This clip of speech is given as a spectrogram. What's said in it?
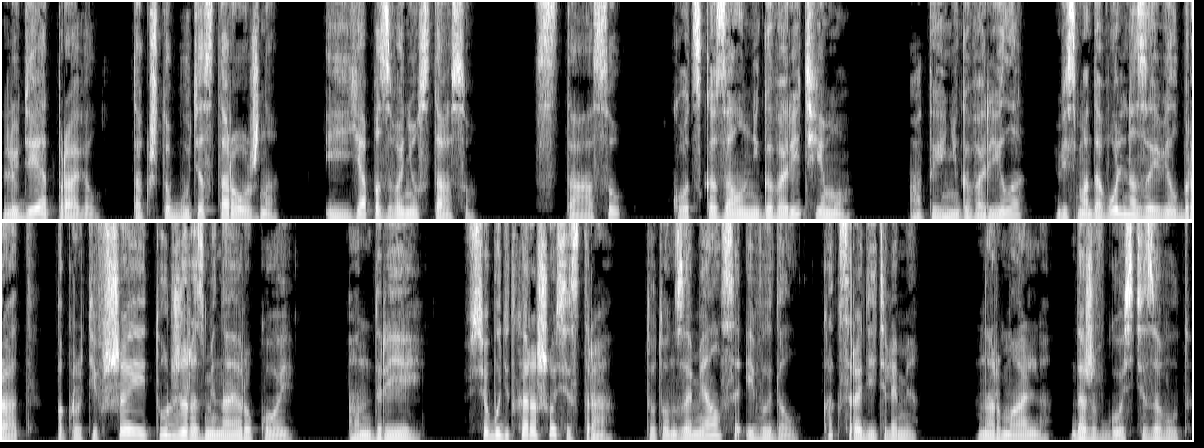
людей отправил. Так что будь осторожна. И я позвоню Стасу. Стасу? Кот сказал не говорить ему. А ты не говорила? Весьма довольно заявил брат, покрутив шеей, тут же разминая рукой. Андрей, все будет хорошо, сестра. Тут он замялся и выдал. Как с родителями? Нормально, даже в гости зовут.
